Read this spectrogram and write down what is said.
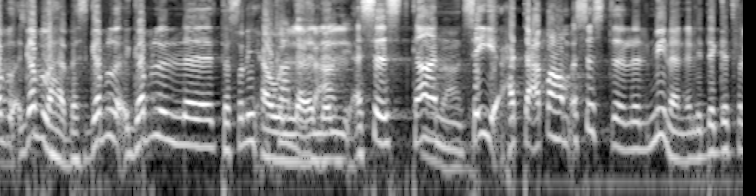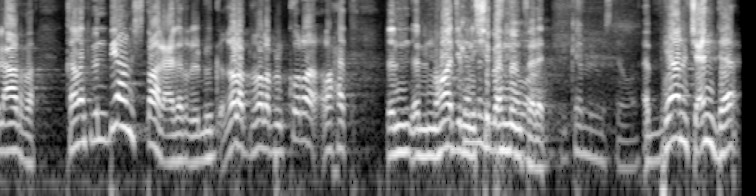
قبل قبلها بس قبل قبل التصريح أو. ال assist كان. سيء حتى أعطاهم assist للميلان اللي دقت في العارضة. كانت من بيانتش طالع غلط ضرب الكرة راحت المهاجم اللي شبه منفرد. يكمل مستواه. بيانيتش عنده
